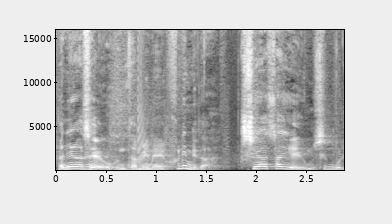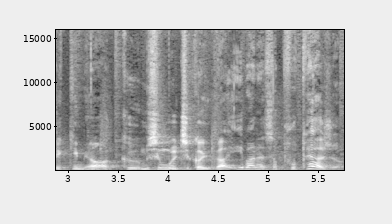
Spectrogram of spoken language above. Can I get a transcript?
안녕하세요. 훈타민의 훈입니다. 치아 사이에 음식물이 끼면 그 음식물 찌꺼기가 입안에서 부패하죠.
